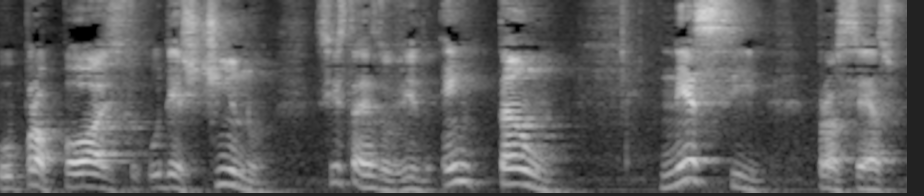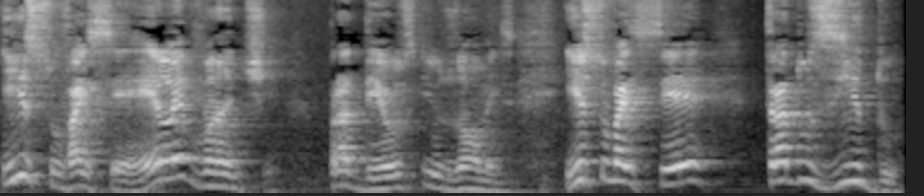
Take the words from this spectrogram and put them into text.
o propósito, o destino, se está resolvido, então nesse processo, isso vai ser relevante para Deus e os homens. Isso vai ser traduzido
